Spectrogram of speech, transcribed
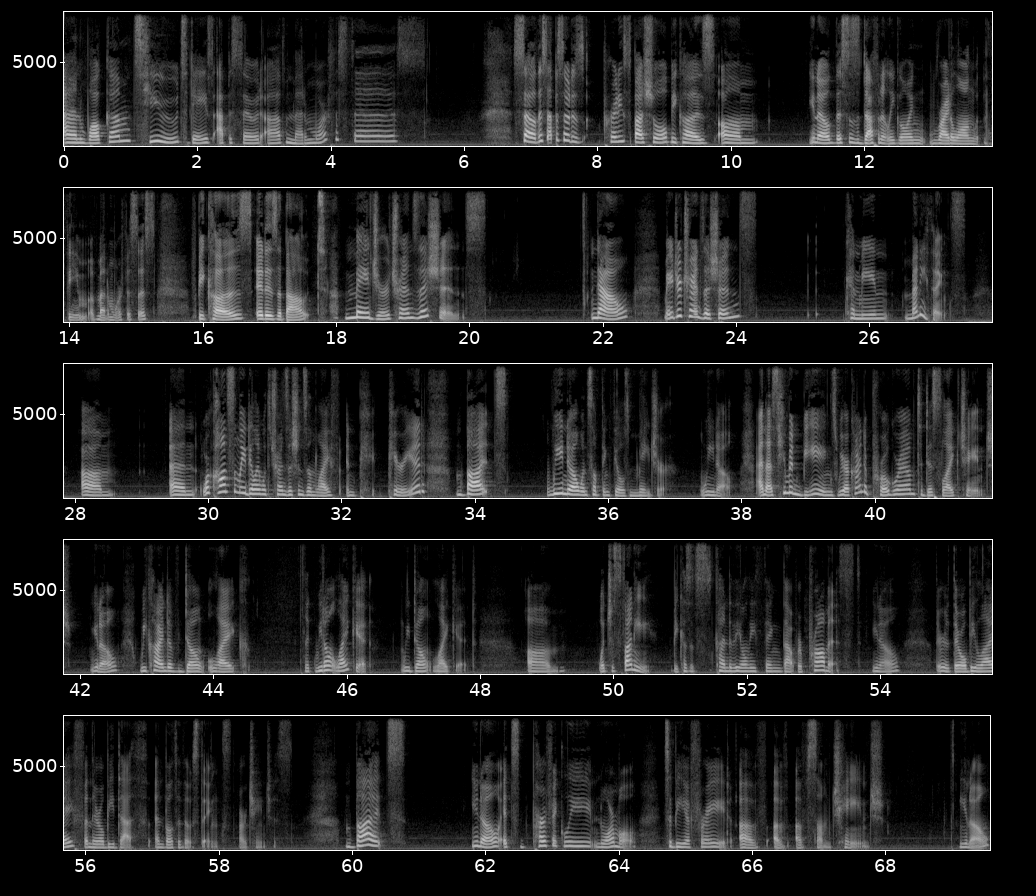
and welcome to today's episode of Metamorphosis. So, this episode is pretty special because, um, you know, this is definitely going right along with the theme of Metamorphosis because it is about major transitions. Now, major transitions can mean many things. Um, and we're constantly dealing with transitions in life and period but we know when something feels major. We know. And as human beings we are kind of programmed to dislike change you know? We kind of don't like like we don't like it. We don't like it. Um which is funny because it's kind of the only thing that we're promised you know? There there will be life and there will be death and both of those things are changes but, you know, it's perfectly normal to be afraid of, of, of some change. You know,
